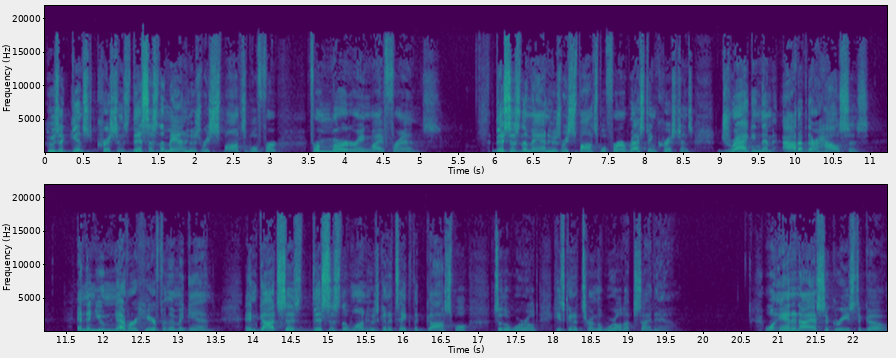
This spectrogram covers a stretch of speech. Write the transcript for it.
who's against Christians. This is the man who's responsible for, for murdering my friends. This is the man who's responsible for arresting Christians, dragging them out of their houses, and then you never hear from them again. And God says, This is the one who's going to take the gospel to the world. He's going to turn the world upside down. Well, Ananias agrees to go.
